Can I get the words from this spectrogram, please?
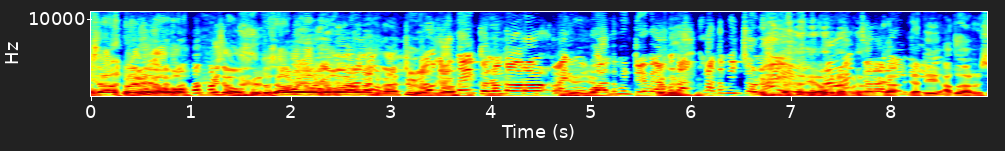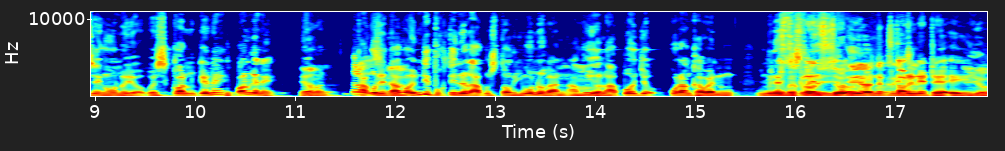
Terus apa? Wis yo. Terus apa yo ngomong aku ngadu-ngadu yo. Aku tega nonton ora raimu Iya, iya. mbok antemin dhewe. Aku tak ngantemin John ae. Iya bener bener. Ini. jadi aku harusnya ngono ya. Wis kon kene, kon kene. Ya kan. Terus, Aku ditakoki, "Ndi bukti aku story ngono kan?" Aku ya lapo cuk, kurang gawen nge-screenshot Iya, nge-screenshot. story-ne dhek. Iya.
